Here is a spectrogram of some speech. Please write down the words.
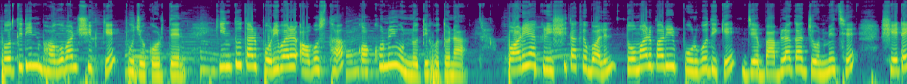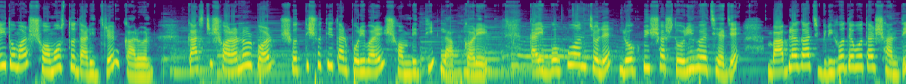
প্রতিদিন ভগবান শিবকে পুজো করতেন। কিন্তু তার পরিবারের অবস্থা কখনোই উন্নতি হতো না। পরে এক ঋষি তাকে বলেন, তোমার বাড়ির পূর্ব দিকে যে বাবলা গাছ জন্মেছে, সেটাই তোমার সমস্ত দারিদ্র্যের কারণ। গাছটি সরানোর পর সত্যি সত্যি তার পরিবারের সমৃদ্ধি লাভ করে। তাই বহু অঞ্চলে লোকবিশ্বাস তৈরি হয়েছে যে, বাবলা গাছ গৃহদেবতার শান্তি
